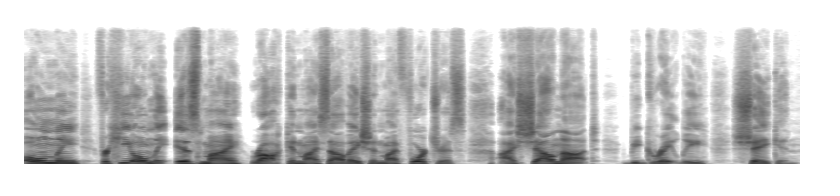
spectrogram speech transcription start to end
only for he only is my rock and my salvation, my fortress. I shall not be greatly shaken.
